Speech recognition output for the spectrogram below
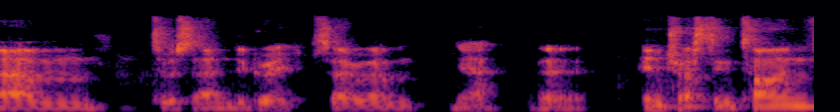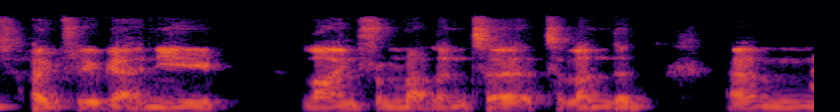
um, to a certain degree. So um, yeah, uh, interesting times. Hopefully, we'll get a new line from Rutland to, to London. Um,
